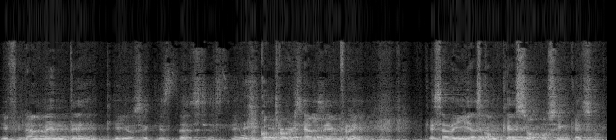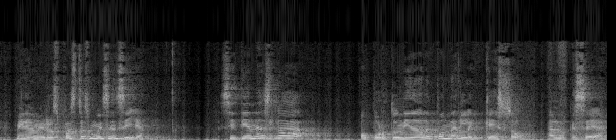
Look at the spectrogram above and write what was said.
Y finalmente, que yo sé que esta es este, muy controversial siempre, quesadillas con queso o sin queso. Mira, mi respuesta es muy sencilla. Si tienes la oportunidad de ponerle queso a lo que sea,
